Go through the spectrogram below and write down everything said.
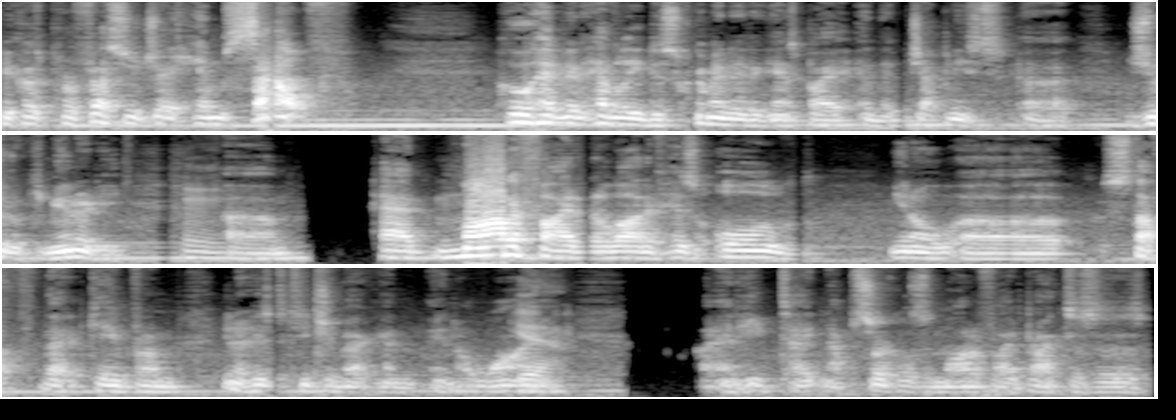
because Professor Jay himself, who had been heavily discriminated against by in the Japanese uh, judo community, mm. um, had modified a lot of his old you know, uh, stuff that came from, you know, his teacher back in, in Hawaii. Yeah. And he'd tighten up circles and modify practices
